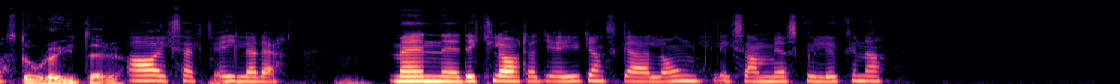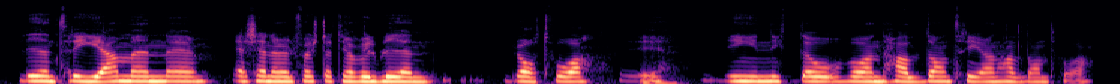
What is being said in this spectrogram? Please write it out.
att... Stora ytor. Ja exakt, jag gillar det. Mm. Men eh, det är klart att jag är ju ganska lång. Liksom. Jag skulle ju kunna bli en trea men eh, jag känner väl först att jag vill bli en bra tvåa. Eh, Det är ingen nytta att vara en halvdan trea och en halvdan tvåa.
